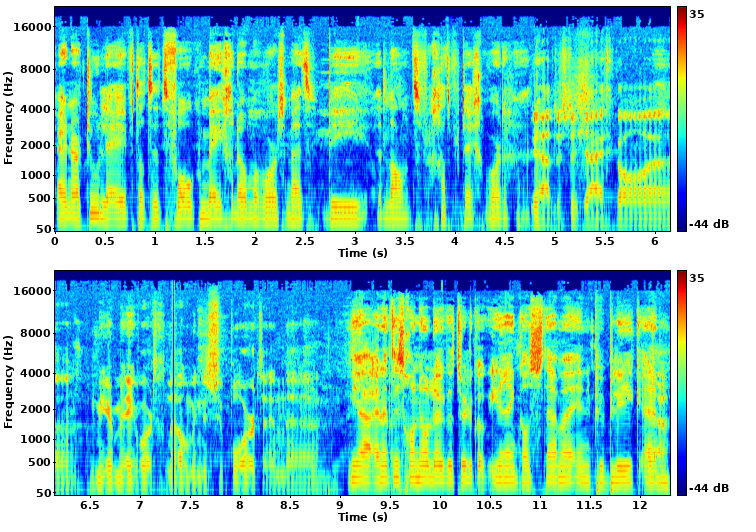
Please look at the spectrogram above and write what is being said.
er naartoe leeft. Dat het volk meegenomen wordt met wie het land gaat vertegenwoordigen. ja, dus dat je eigenlijk al eh, meer mee wordt genomen in de support. En, eh, Ja, en het is gewoon heel leuk dat natuurlijk ook iedereen kan stemmen in het publiek. En Ja.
